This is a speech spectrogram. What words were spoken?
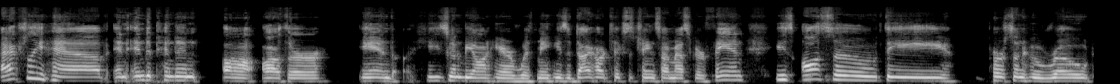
I actually have an independent uh, author, and he's going to be on here with me. He's a diehard Texas Chainsaw Massacre fan. He's also the person who wrote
